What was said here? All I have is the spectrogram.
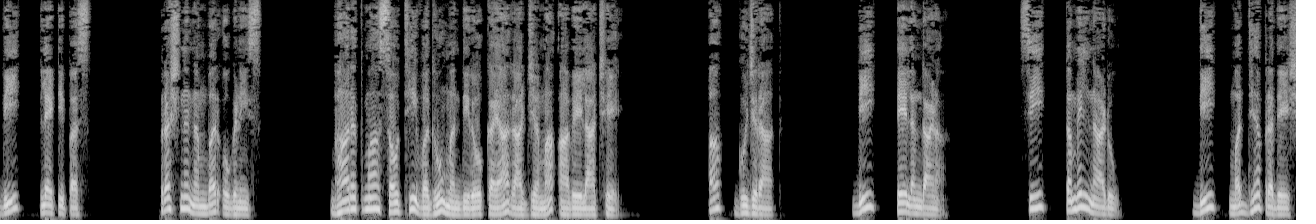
बी लेटिपस प्रश्न नंबर ओगनीस भारत में सौ मंदिरों क्या राज्य में अ. Gujarat. B Telangana. C Tamil Nadu. ડી મધ્યપ્રદેશ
